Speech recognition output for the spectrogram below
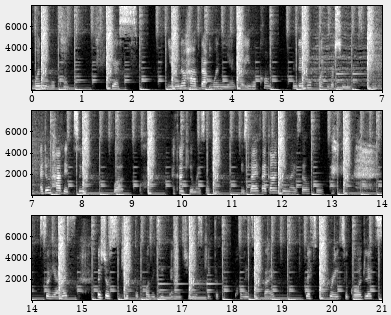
money will come. Yes, you may not have that money yet, but it will come. And there's no point rushing it. I don't have it too, but I can't kill myself now. It's life, I can't kill myself. Oh. so yeah, let's let's just keep the positive energy. Let's keep the positive vibe. Let's pray to God. Let's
